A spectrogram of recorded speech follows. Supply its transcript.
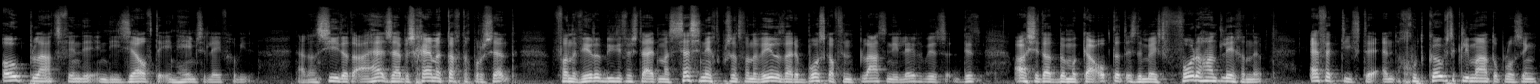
ook plaatsvinden in diezelfde inheemse leefgebieden. Nou, dan zie je dat hè, zij beschermen 80% van de wereldbiodiversiteit, maar 96% van de wereldwijde boskap vindt plaats in die leefgebieden. Als je dat bij elkaar optelt, is de meest voor de hand liggende, effectiefste en goedkoopste klimaatoplossing.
